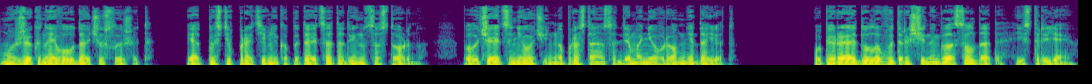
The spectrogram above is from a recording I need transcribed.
Мужик на его удачу слышит и, отпустив противника, пытается отодвинуться в сторону. Получается не очень, но пространство для маневра он мне дает. Упираю дуло в вытаращенный глаз солдата и стреляю.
